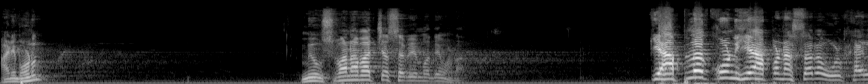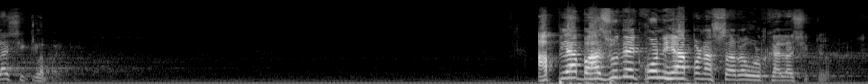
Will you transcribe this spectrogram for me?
आणि म्हणून मी उस्मानाबादच्या सभेमध्ये म्हणा की आपलं कोण हे आपण असणारं ओळखायला शिकलं पाहिजे. आपल्या बाजूने कोण हे आपण असणारं ओळखायला शिकलं पाहिजे?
